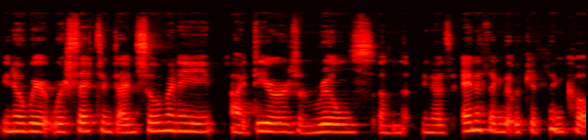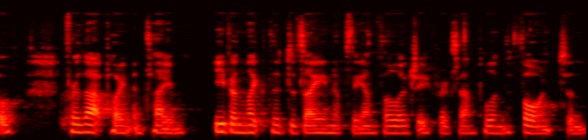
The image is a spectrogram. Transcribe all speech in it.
you know, we're we're setting down so many ideas and rules, and you know, anything that we could think of for that point in time. Even like the design of the anthology, for example, and the font, and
